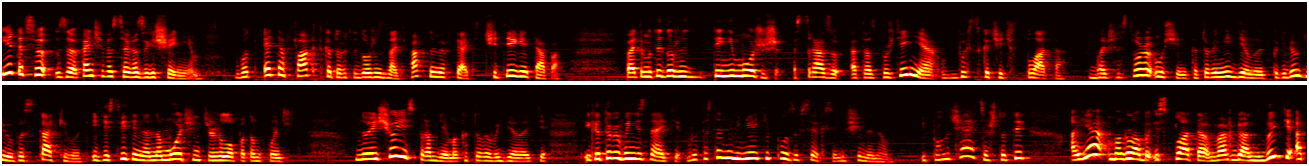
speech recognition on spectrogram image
и это все заканчивается разрешением. Вот это факт, который ты должен знать. Факт номер пять. Четыре этапа. Поэтому ты, должен, ты не можешь сразу от возбуждения выскочить в плата. Большинство мужчин, которые не делают прелюдию, выскакивают. И действительно, нам очень тяжело потом кончить. Но еще есть проблема, которую вы делаете, и которую вы не знаете. Вы постоянно меняете позы в сексе, мужчины нам. И получается, что ты... А я могла бы из плата в оргазм выйти от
